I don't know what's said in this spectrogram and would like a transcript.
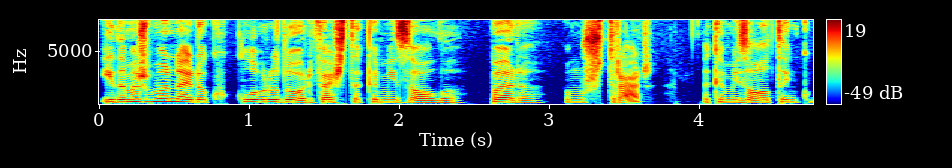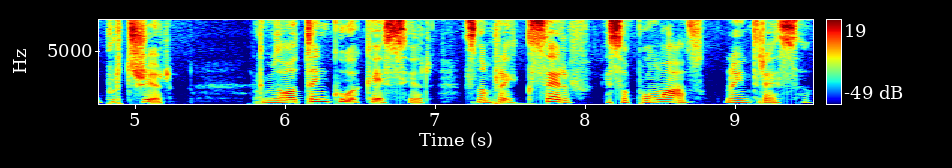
E da mesma maneira que o colaborador veste a camisola para a mostrar, a camisola tem que o proteger. A camisola tem que o aquecer, senão para que serve? É só para um lado, não interessa.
